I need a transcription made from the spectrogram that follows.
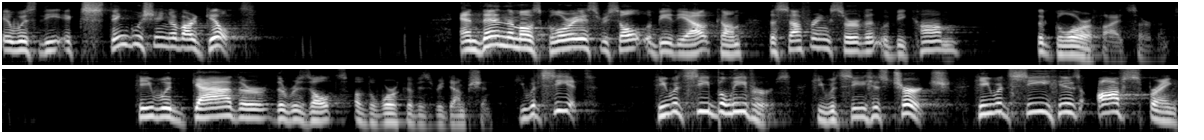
It was the extinguishing of our guilt. And then the most glorious result would be the outcome the suffering servant would become the glorified servant. He would gather the results of the work of his redemption. He would see it. He would see believers. He would see his church he would see his offspring.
